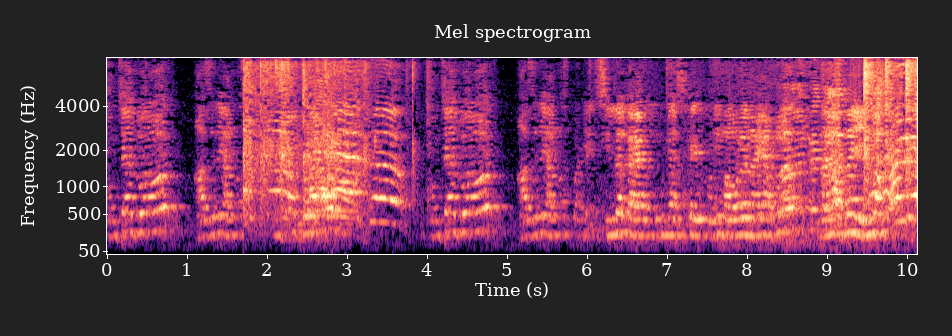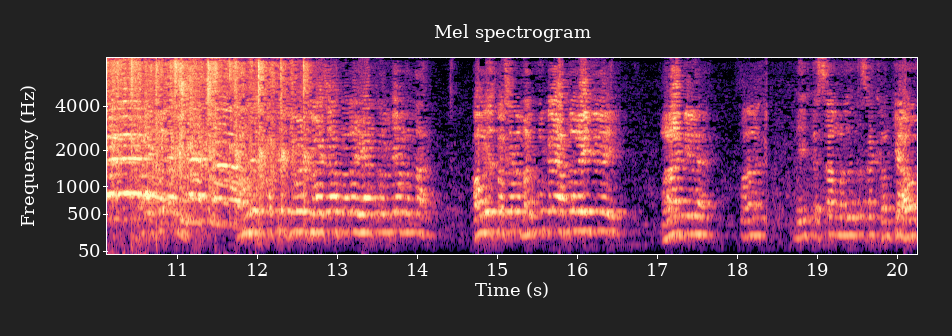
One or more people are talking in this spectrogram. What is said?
तुमच्या जोरावर अजूनही तुमच्या जोरावर- तुमच्या जोरावर अजूनही हनुमंत पाटील शिल्लक आहे. तुम्ही असं काही कोणी मावलं नाही आपलं. आणि आपलं काँग्रेस पक्ष जीवन ठेवायचा आपल्याला या तालुक्यामधला. काँग्रेस पक्षानं भरपूर काय आपल्यालाही दिलंय. मला दिलं मला मी कसा मला तसा खमक्या आहोत.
